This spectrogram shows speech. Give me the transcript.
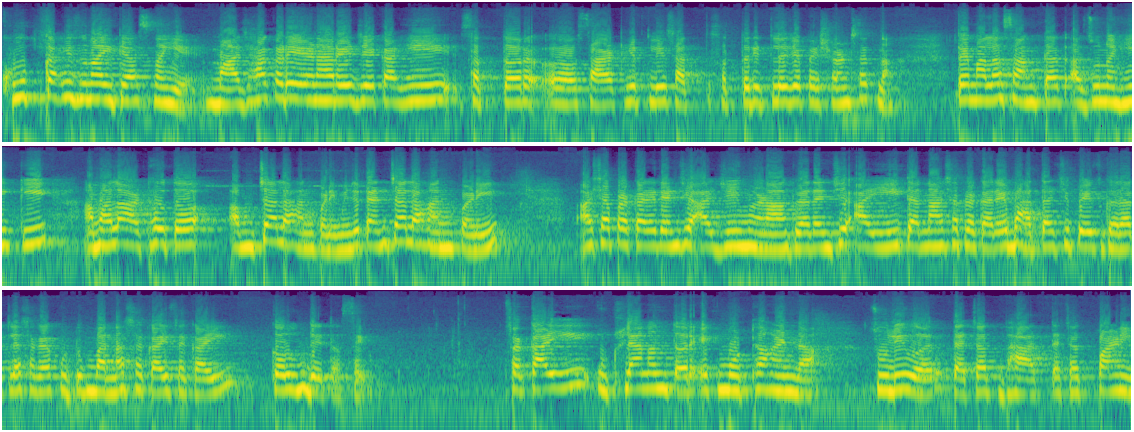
खूप काही जुना इतिहास नाहीये. माझ्याकडे येणारे जे काही सत्तर साठ इथले सात सत्तर इथले जे पेशंट्स आहेत ना ते मला सांगतात अजूनही की आम्हाला आठवतं आमच्या लहानपणी म्हणजे त्यांच्या लहानपणी अशा प्रकारे त्यांची आजी म्हणा किंवा त्यांची आई त्यांना अशा प्रकारे भाताची पेच घरातल्या सगळ्या कुटुंबांना सकाळी सकाळी करून देत असे. सकाळी उठल्यानंतर एक मोठा हंडा चुलीवर त्याच्यात भात त्याच्यात पाणी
